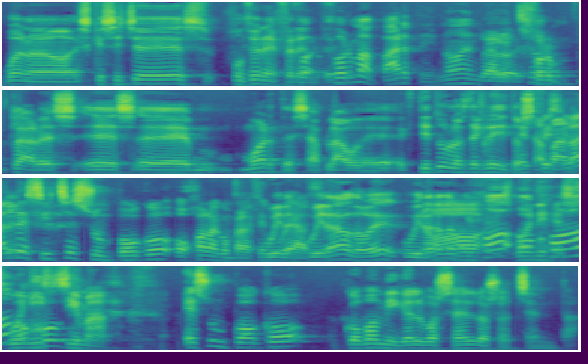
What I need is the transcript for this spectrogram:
bueno, es que Sitges funciona diferente. forma parte, ¿no? Claro, es, hecho, for- claro, es, es, eh, muerte, se aplaude. Títulos de crédito El se Festival aparte. de Sitges es un poco, ojo a la comparación. Cuida- cuidado, eh, cuidado No, que- es, Ojo, es ojo. buenísima. Es un poco como Miguel Bosé en los 80,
